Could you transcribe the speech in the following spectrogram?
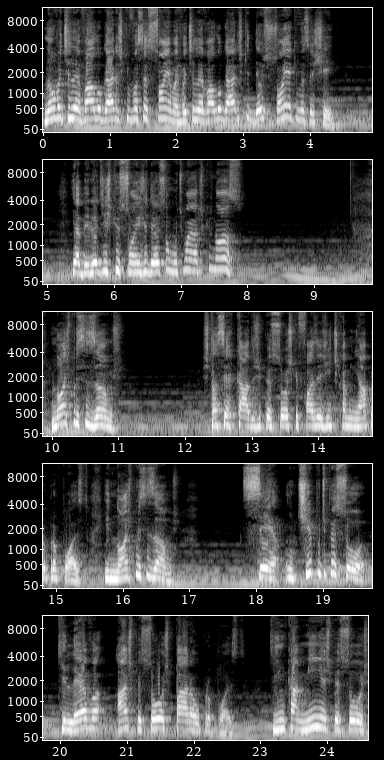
Não vai te levar a lugares que você sonha, mas vai te levar a lugares que Deus sonha que você chegue. E a Bíblia diz que os sonhos de Deus são muito maiores que os nossos. Nós precisamos estar cercados de pessoas que fazem a gente caminhar para o propósito. E nós precisamos ser um tipo de pessoa que leva as pessoas para o propósito, que encaminha as pessoas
